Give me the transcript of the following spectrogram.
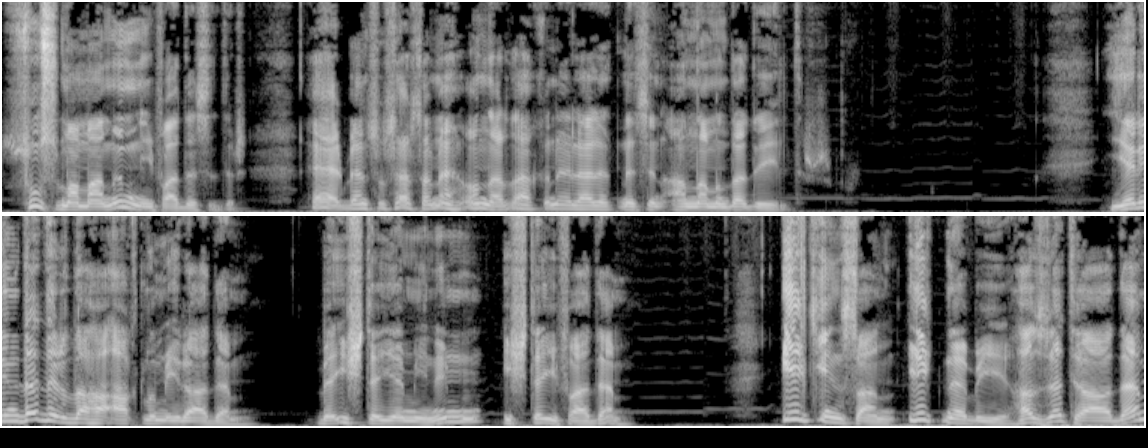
Susmamanın ifadesidir. Eğer ben susarsam eh onlar da hakkını helal etmesin anlamında değildir. Yerindedir daha aklım iradem ve işte yeminim, işte ifadem. İlk insan, ilk nebi Hazreti Adem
